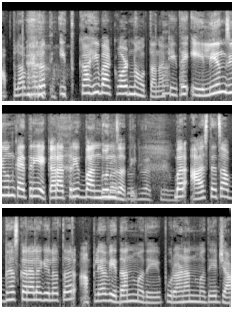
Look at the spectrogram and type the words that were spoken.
आपला भारत इतकाही बॅकवर्ड नव्हता ना की इथे एलियन्स येऊन काहीतरी एका रात्रीत बांधून जातील. बर आज त्याचा अभ्यास करायला गेलं तर आपल्या वेदांमध्ये पुराणांमध्ये ज्या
